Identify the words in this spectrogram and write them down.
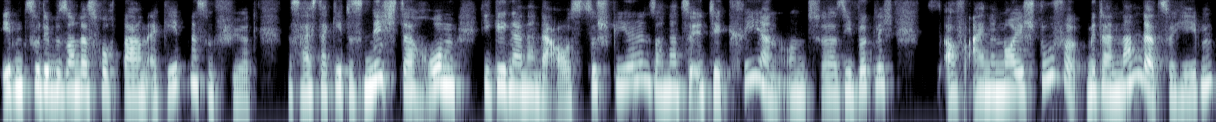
eben zu den besonders fruchtbaren Ergebnissen führt. Das heißt, da geht es nicht darum, die gegeneinander auszuspielen, sondern zu integrieren und äh, sie wirklich auf eine neue Stufe miteinander zu heben.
